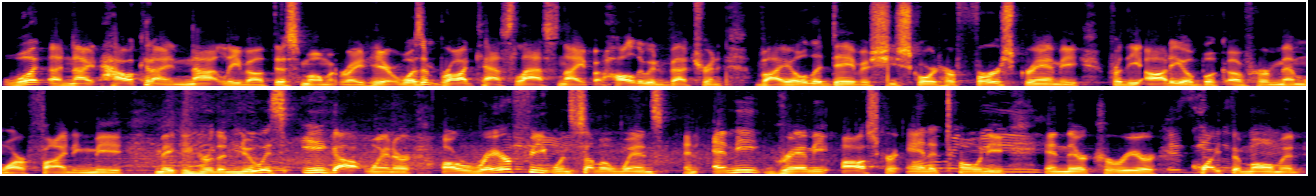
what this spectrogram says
What a night. How could I not leave out this moment right here? It wasn't broadcast last night, but Hollywood veteran Viola Davis, she scored her first Grammy for the audiobook of her memoir, Finding Me, making her the newest EGOT winner, a rare feat when someone wins an Emmy, Grammy, Oscar, and a Tony in their career. Quite the moment.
